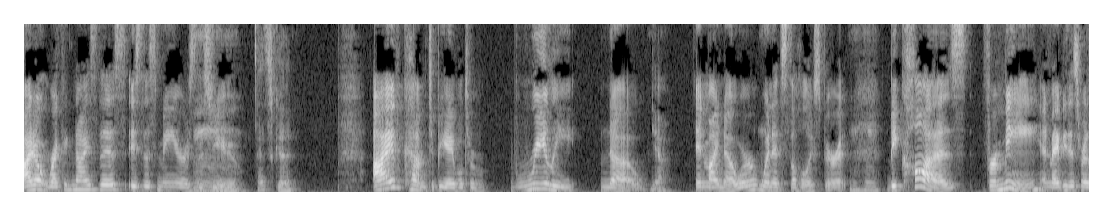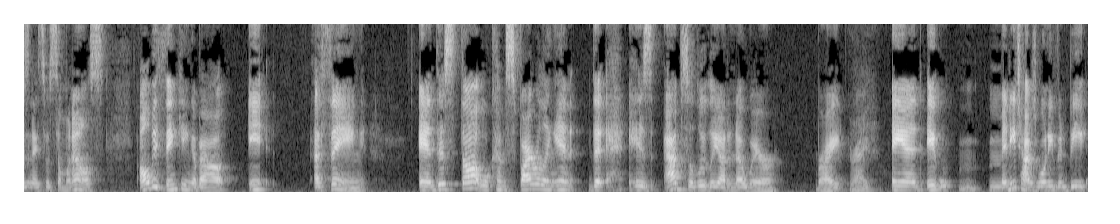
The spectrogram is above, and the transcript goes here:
I don't recognize this. Is this me or is this you? Mm-hmm. That's good. I've come to be able to really know Yeah. in my knower when mm-hmm. it's the Holy Spirit. Because for me, and maybe this resonates with someone else, I'll be thinking about a thing and this thought will come spiraling in that is absolutely out of nowhere, right? Right. and it many times won't even be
